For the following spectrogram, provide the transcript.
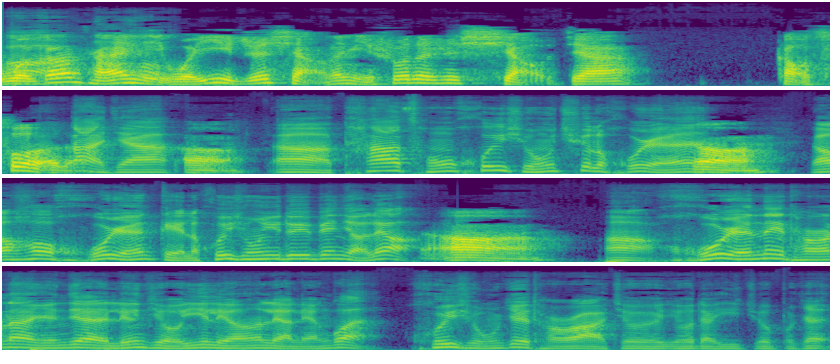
我刚才你我一直想的你说的是小加。搞错了，大家啊啊！他从灰熊去了湖人啊，然后湖人给了灰熊一堆边角料啊啊！湖人那头呢，人家零九一零两连冠，灰熊这头啊就有点一蹶不振。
